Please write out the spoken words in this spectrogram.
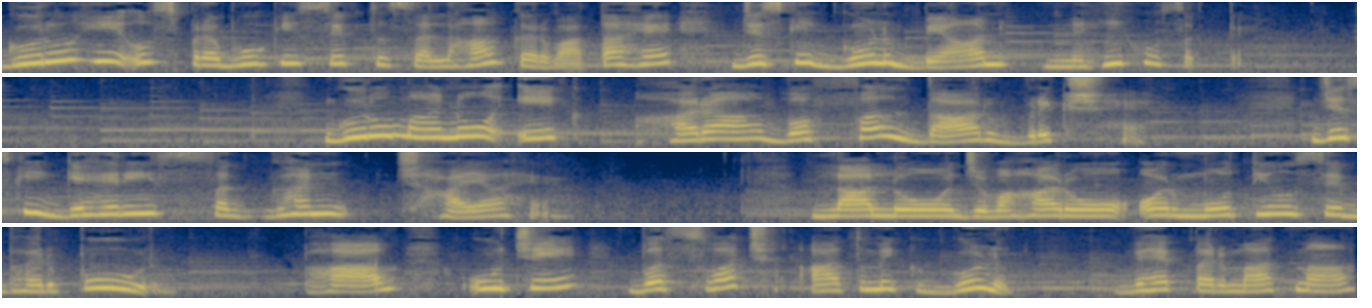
गुरु ही उस प्रभु की सिफ्त सलाह करवाता है, जिसके गुण बयान नहीं हो सकते। गुरु मानो एक हरा व फलदार वृक्ष है, जिसकी गहरी सघन छाया है। लालों, जवाहरों और मोतियों से भरपूर भाव, ऊँचे व स्वच्छ आत्मिक गुण, वह परमात्मा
